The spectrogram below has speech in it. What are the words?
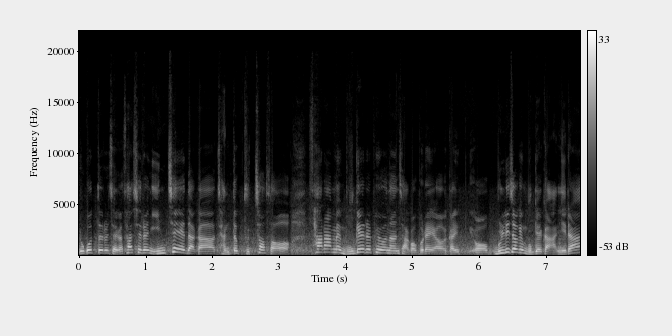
요것들을 제가 사실은 인체에다가 잔뜩 붙여서 사람의 무게를 표현하는 작업을 해요. 그러니까 어, 물리적인 무게가 아니라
